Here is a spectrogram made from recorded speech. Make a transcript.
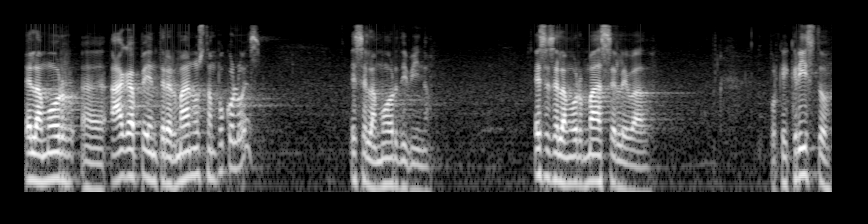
el amor eh, ágape entre hermanos tampoco lo es. Es el amor divino. Ese es el amor más elevado. Porque Cristo,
